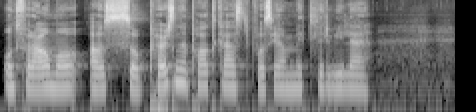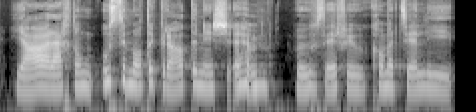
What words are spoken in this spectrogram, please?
Und vor allem auch als so Personal Podcast, was ja mittlerweile ja, recht aus der Mode geraten ist, ähm, weil sehr viele kommerzielle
